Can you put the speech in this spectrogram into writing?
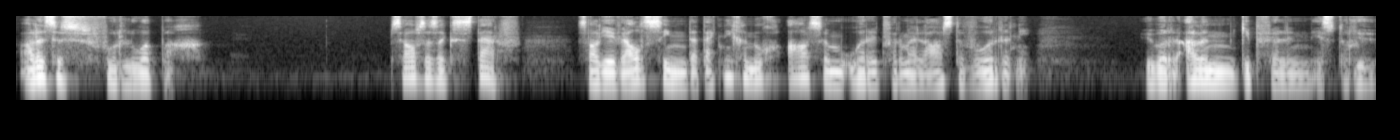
Alles is voorlopig. Selfs as ek sterf, sal jy wel sien dat ek nie genoeg asem oor het vir my laaste woorde nie. Über allen Gipfeln ist Ruhe.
